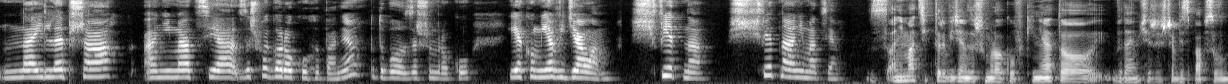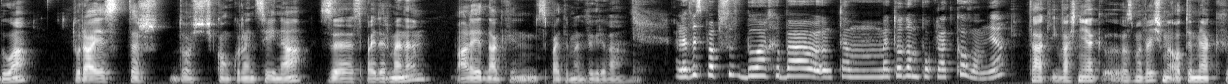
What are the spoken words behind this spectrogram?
najlepsza animacja zeszłego roku chyba, nie? Bo to było w zeszłym roku. Jaką ja widziałam. Świetna, świetna animacja. Z animacji, które widziałem w zeszłym roku w kinie, to wydaje mi się, że jeszcze Wyspa Psów była, która jest też dość konkurencyjna ze Spider-Manem, ale jednak Spider-Man wygrywa. Ale Wyspa Psów była chyba tam metodą poklatkową, nie? Tak, i właśnie jak rozmawialiśmy o tym, jak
